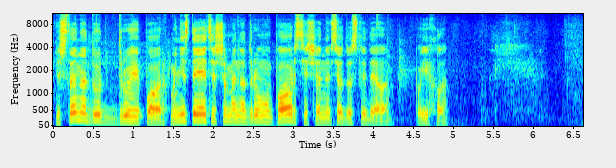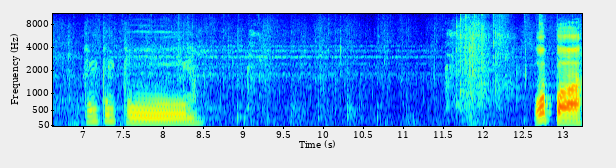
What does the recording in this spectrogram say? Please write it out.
Пішли на другий поверх. Мені здається, що ми на другому поверсі ще не все дослідили. Поїхали. Пум-пум-пум. Опа!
